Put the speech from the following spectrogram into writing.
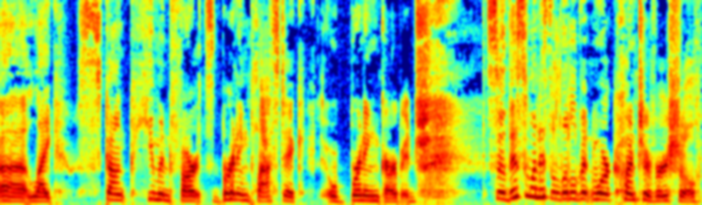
uh, like skunk, human farts, burning plastic, or burning garbage. So this one is a little bit more controversial.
